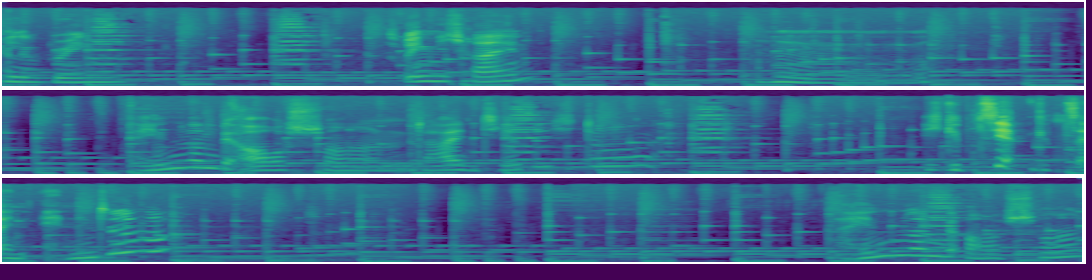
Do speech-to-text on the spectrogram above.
Hallo, Bring. Spring nicht rein? Hm. Da hinten waren wir auch schon. Da in die Richtung? Gibt's hier, gibt's ein Ende? Da hinten waren wir auch schon.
